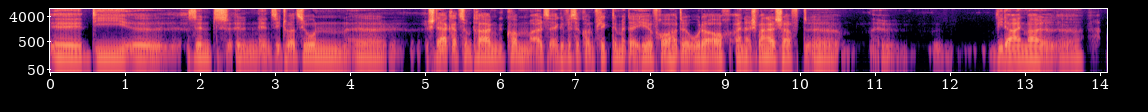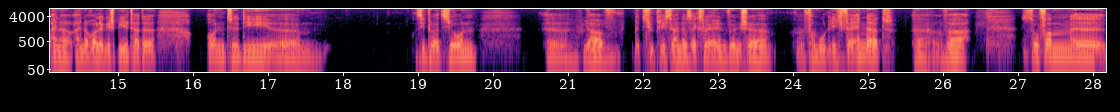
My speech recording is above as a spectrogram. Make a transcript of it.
die äh, sind in, in Situationen äh, stärker zum Tragen gekommen, als er gewisse Konflikte mit der Ehefrau hatte oder auch eine Schwangerschaft wieder einmal eine, eine Rolle gespielt hatte und die ähm, Situation ja bezüglich seiner sexuellen Wünsche vermutlich verändert war. So vom äh,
